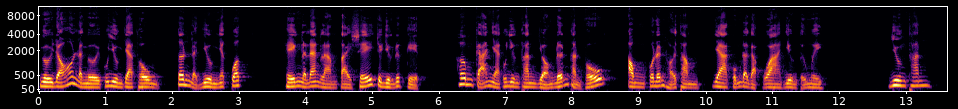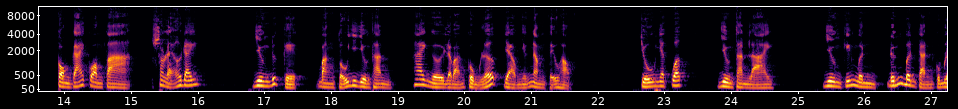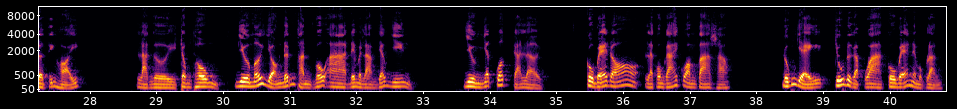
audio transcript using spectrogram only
Người đó là người của Dương Gia Thôn, tên là Dương Nhất Quốc. Hiện là đang làm tài xế cho Dương Đức Kiệt. Hôm cả nhà của Dương Thanh dọn đến thành phố, ông có đến hỏi thăm và cũng đã gặp qua Dương Tử My. Dương Thanh, con gái của ông ta sao lại ở đấy? Dương Đức Kiệt bằng tuổi với Dương Thanh, hai người là bạn cùng lớp vào những năm tiểu học. Chủ Nhất Quốc, Dương Thanh lại. Dương Kiến Minh đứng bên cạnh cũng lên tiếng hỏi. Là người trong thôn, vừa mới dọn đến thành phố A để mà làm giáo viên. Dương Nhất Quốc trả lời. Cô bé đó là con gái của ông ta sao? Đúng vậy, chú đã gặp qua cô bé này một lần.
